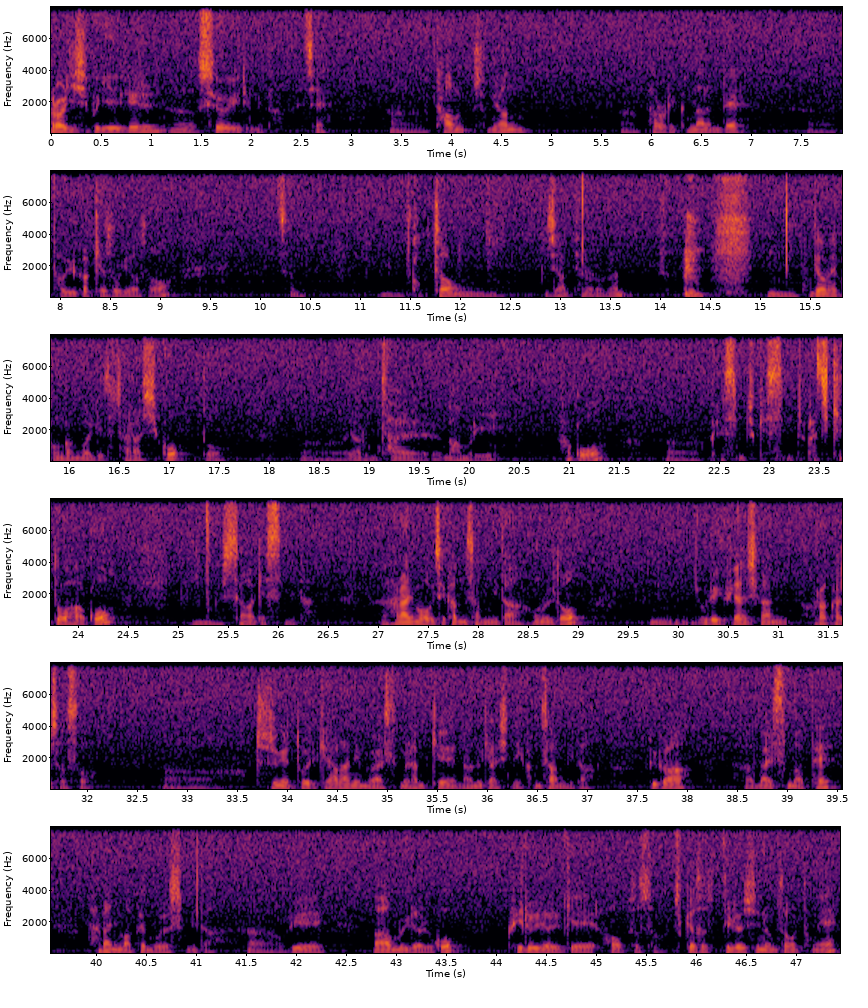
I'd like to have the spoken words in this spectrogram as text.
8월 22일 어, 수요일입니다. 이제 어, 다음 주면 어, 8월이 끝나는데 어, 더위가 계속이어서 좀 음, 걱정이지 한편으로는 음, 폭염의 건강 관리도 잘 하시고 또 어, 여름 잘 마무리하고 어, 그랬으면 좋겠습니다. 같이 기도하고 음, 시작하겠습니다. 하나님 아버지 감사합니다. 오늘도 음, 우리 귀한 시간 허락하셔서 어, 주중에 또 이렇게 하나님 말씀을 함께 나누게 하시니 감사합니다. 우리가 어, 말씀 앞에 하나님 앞에 모였습니다. 어, 우리의 마음을 열고 귀를 열게 하옵소서. 주께서 들려주시는 음성을 통해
